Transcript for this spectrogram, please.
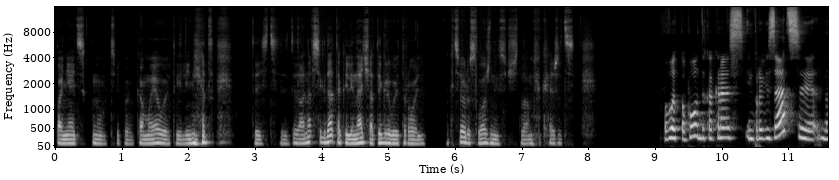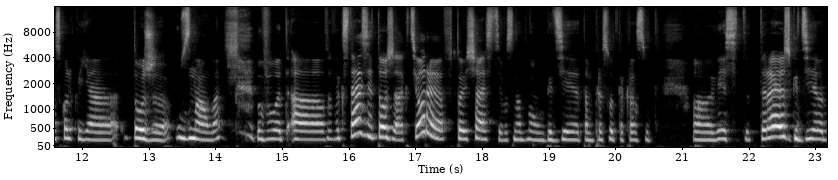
понять, ну, типа, камео это или нет. То есть она всегда так или иначе отыгрывает роль. Актеры сложные существа, мне кажется. Вот, по поводу как раз импровизации, насколько я тоже узнала, вот, а в «Экстазе» тоже актеры в той части в основном, где там происходит как раз вот а, весь этот трэш, где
